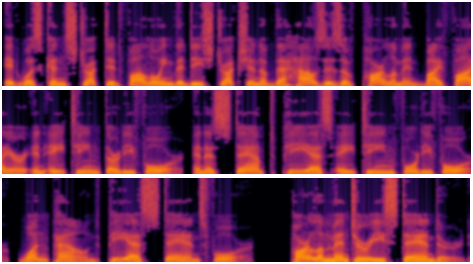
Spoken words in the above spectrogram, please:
It was constructed following the destruction of the Houses of Parliament by fire in 1834, and is stamped PS 1844, £1 PS stands for «Parliamentary Standard».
